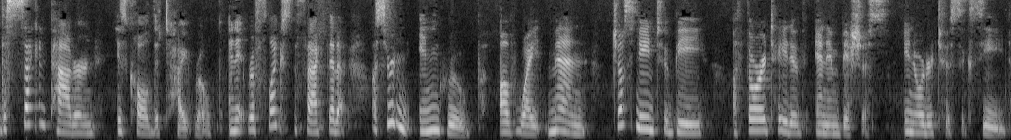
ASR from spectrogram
The second pattern is called the tightrope, and it reflects the fact that a, a certain in group of white men just need to be authoritative and ambitious in order to succeed.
